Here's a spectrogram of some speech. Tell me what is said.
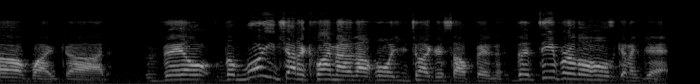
Oh my god. Vale, the more you try to climb out of that hole you dug yourself in, the deeper the hole's gonna get.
